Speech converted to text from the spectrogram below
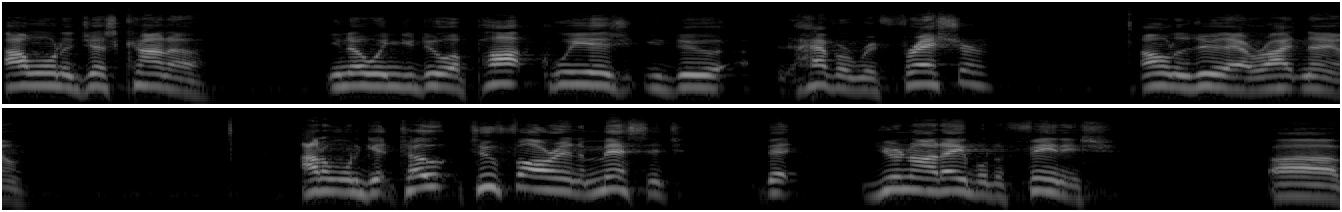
I want to just kind of you know when you do a pop quiz, you do have a refresher. I want to do that right now. I don't want to get too, too far in a message that you're not able to finish uh,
